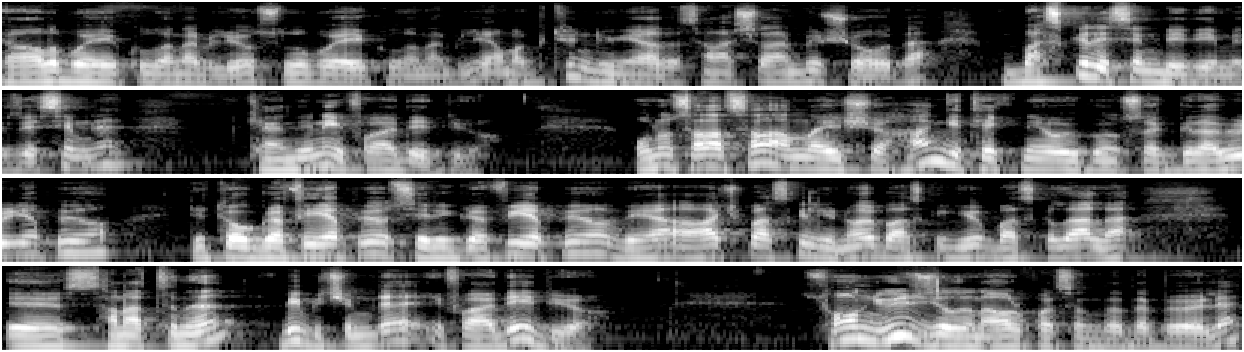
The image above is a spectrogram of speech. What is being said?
Yağlı boyayı kullanabiliyor, sulu boyayı kullanabiliyor ama bütün dünyada sanatçıların birçoğu da baskı resim dediğimiz resimle kendini ifade ediyor. Onun sanatsal anlayışı hangi tekniğe uygunsa gravür yapıyor, litografi yapıyor, serigrafi yapıyor veya ağaç baskı, linol baskı gibi baskılarla e, sanatını bir biçimde ifade ediyor. Son 100 yılın Avrupa'sında da böyle.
